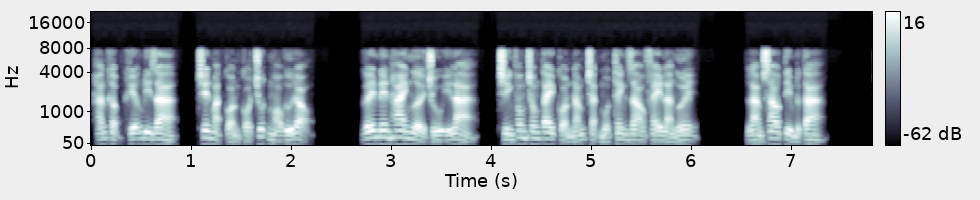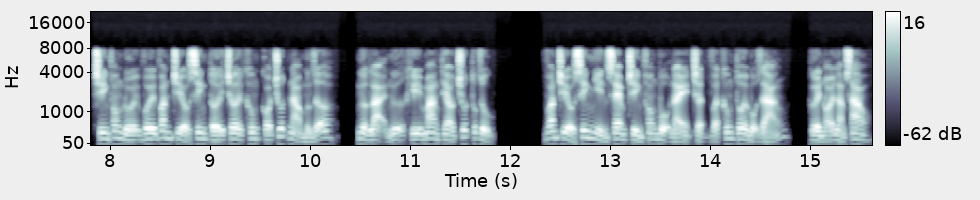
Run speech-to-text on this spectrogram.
hắn khập khiễng đi ra, trên mặt còn có chút máu ứ động gây nên hai người chú ý là, trình phong trong tay còn nắm chặt một thanh dao phay là ngươi. Làm sao tìm được ta? Trình phong đối với văn triều sinh tới chơi không có chút nào mừng rỡ ngược lại ngựa khí mang theo chút thúc giục. Văn triều sinh nhìn xem trình phong bộ này chật vật không thôi bộ dáng, cười nói làm sao,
